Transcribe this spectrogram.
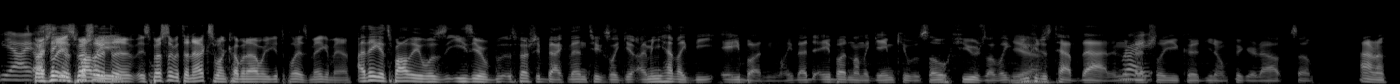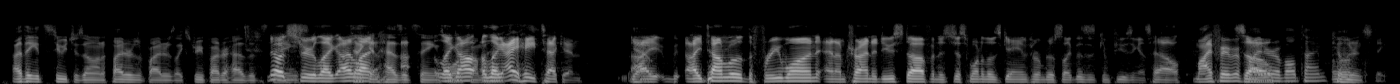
Yeah, I, I think Especially, especially probably- with the especially with the next one coming out when you get to play as Mega Man. I think it's probably was easier, especially back then too. Cause like, I mean, you had like the A button, like that A button on the GameCube was so huge. Like, like you could just tap that, and Right. eventually you could, you know, figure it out. So, I don't know. I think it's to each his own. Fighters are fighters. Like Street Fighter has its. No, things. it's true. Like I Tekken like has its things. like I like I hate Tekken. Yeah. I I downloaded the free one and I'm trying to do stuff and it's just one of those games where I'm just like this is confusing as hell. My favorite So- fighter of all time, Killer Uh-huh. Instinct.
